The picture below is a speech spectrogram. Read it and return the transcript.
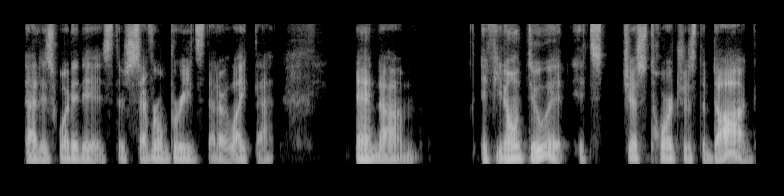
That is what it is. There's several breeds that are like that, and um, if you don't do it, it's just tortures the dog.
